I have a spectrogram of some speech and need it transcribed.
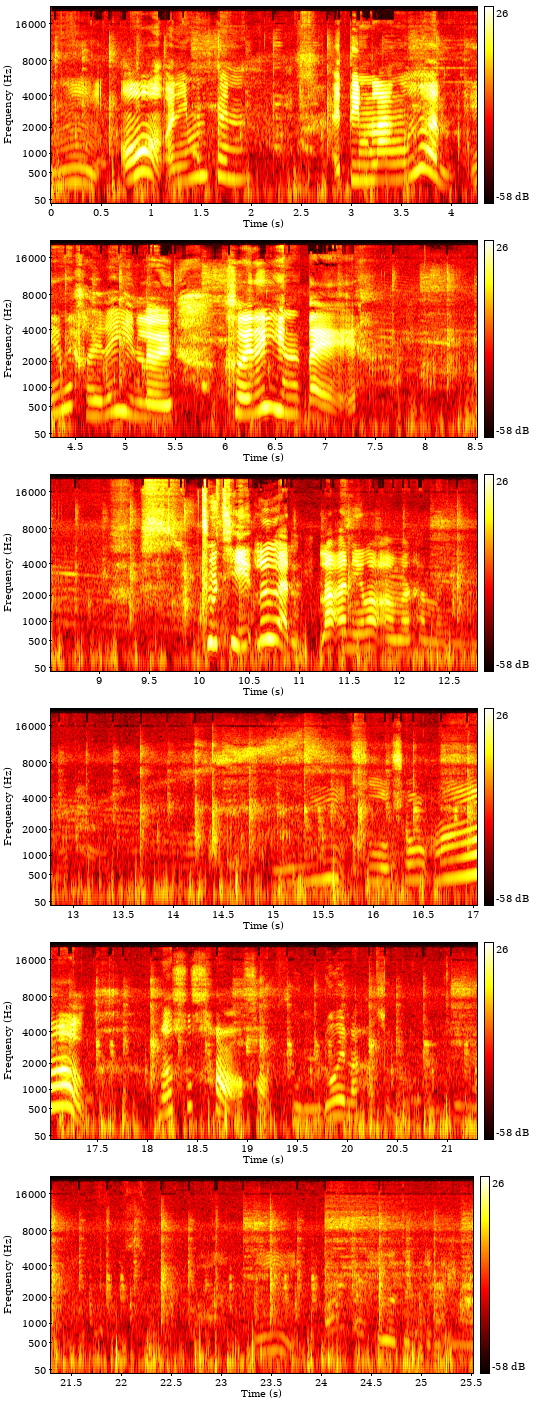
อืมอ๋ออันนี้มันเป็นไอติมรางเลื่อนเอ๊ะไม่เคยได้ยินเลย เคยได้ยินแต่ชูชีเลื่อน แล้วอันนี้เราเอามาทำอะไร นี่คือชอบมาก แล้วก็ขอขอบคุณด้วยนะคะสำหรับคนที่มานี่คือเราจะกินอันนี้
